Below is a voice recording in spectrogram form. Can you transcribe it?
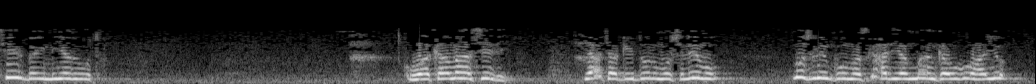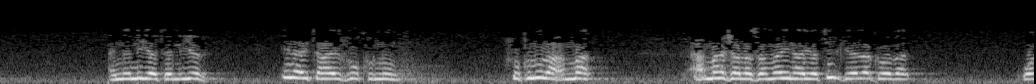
tiir bay niyadu u tahay wa kamaa sidii yactaqidu lmuslimu muslimkuu maskaxdiiyo maanka ugu hayo ana niyata niyada inay tahay ruknun ruknul acmaal acmaasha la samaynayo tiirkeeda koobaad wa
